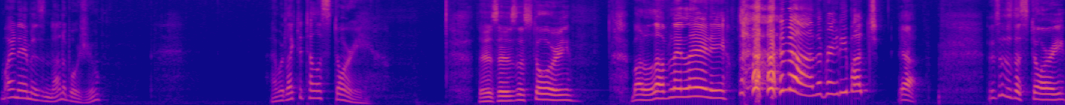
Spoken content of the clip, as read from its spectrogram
My name is Nana Boozhoo. I would like to tell a story. This is the story about a lovely lady. nah, the Brady Bunch. Yeah. This is the story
